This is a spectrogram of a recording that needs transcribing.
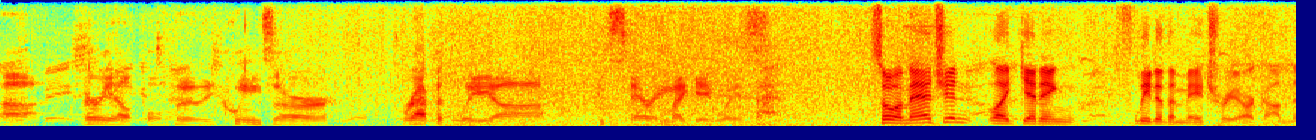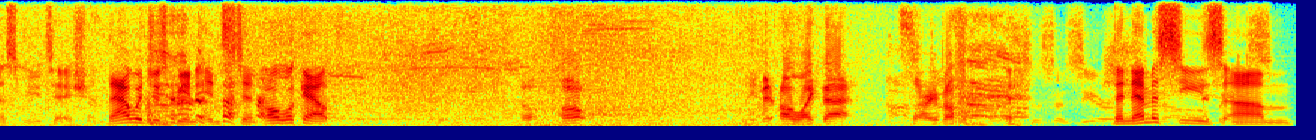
Ah, very helpful. The, the queens are rapidly uh, ensnaring my gateways. So imagine like getting Fleet of the Matriarch on this mutation. That would just be an instant. oh, look out! Oh, oh, oh, like that. Sorry about that. This is a zero The Nemesis, um,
